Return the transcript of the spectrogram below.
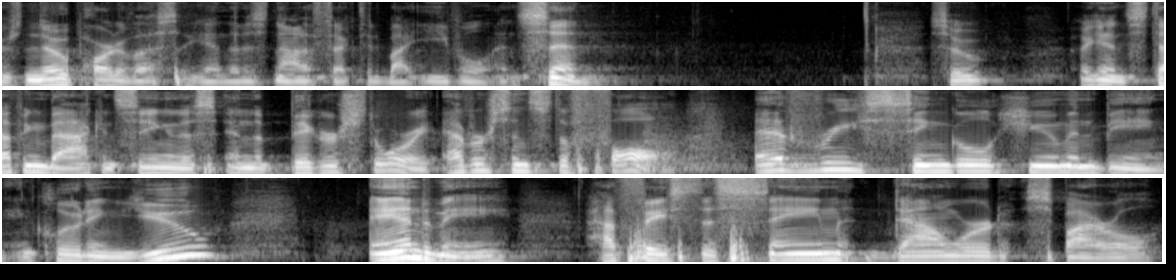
There's no part of us, again, that is not affected by evil and sin. So, again, stepping back and seeing this in the bigger story, ever since the fall, every single human being, including you and me, have faced this same downward spiral.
